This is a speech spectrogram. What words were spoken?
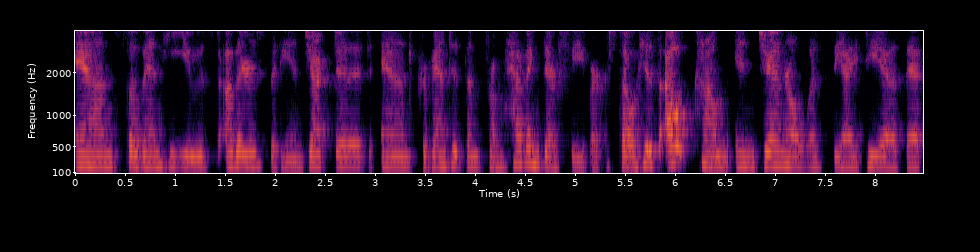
And so then he used others that he injected and prevented them from having their fever. So his outcome in general was the idea that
